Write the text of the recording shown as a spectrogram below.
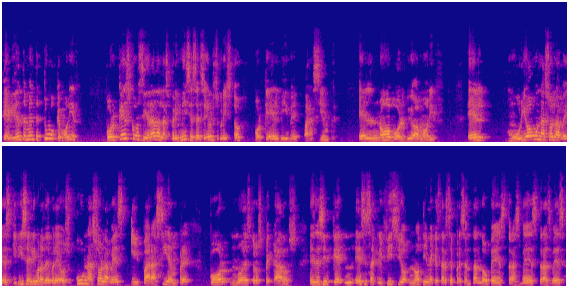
evidentemente tuvo que morir. ¿Por qué es considerada las primicias del Señor Jesucristo? Porque Él vive para siempre. Él no volvió a morir. Él murió una sola vez, y dice el libro de Hebreos, una sola vez y para siempre, por nuestros pecados. Es decir, que ese sacrificio no tiene que estarse presentando vez tras vez tras vez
